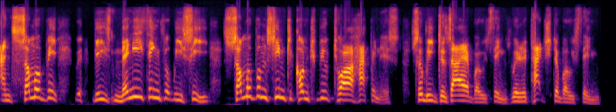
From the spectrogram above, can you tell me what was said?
And some of the, these many things that we see, some of them seem to contribute to our happiness. So we desire those things. We're attached to those things.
